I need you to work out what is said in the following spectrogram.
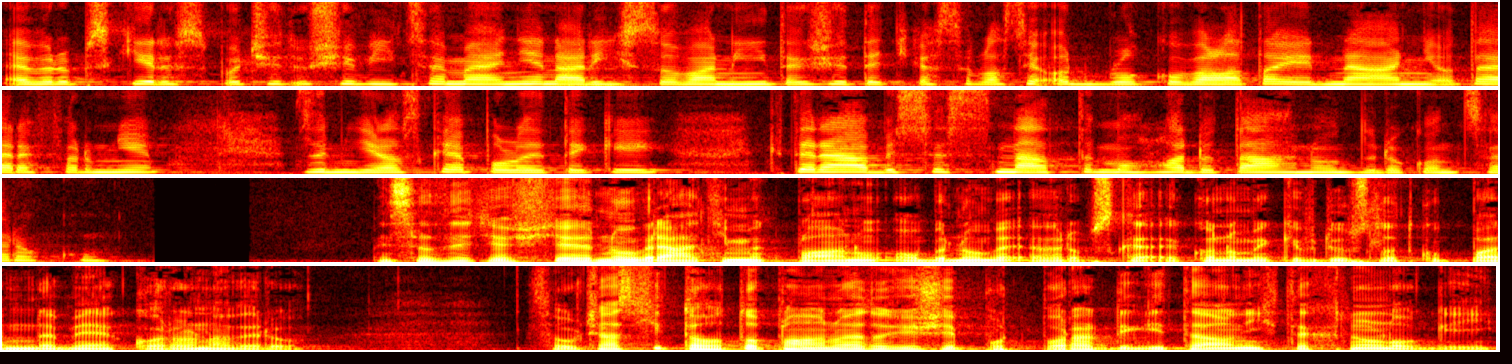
Evropský rozpočet už je víceméně narýsovaný, takže teďka se vlastně odblokovala ta jednání o té reformě zemědělské politiky, která by se snad mohla dotáhnout do konce roku. My se teď ještě jednou vrátíme k plánu obnovy evropské ekonomiky v důsledku pandemie koronaviru. Součástí tohoto plánu je totiž i podpora digitálních technologií.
